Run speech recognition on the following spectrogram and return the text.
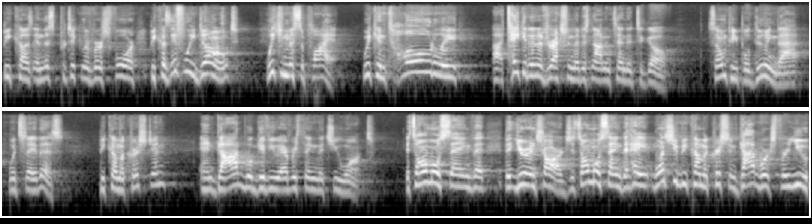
because, in this particular verse 4, because if we don't, we can misapply it. We can totally uh, take it in a direction that is not intended to go. Some people doing that would say this become a Christian, and God will give you everything that you want. It's almost saying that, that you're in charge. It's almost saying that, hey, once you become a Christian, God works for you.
